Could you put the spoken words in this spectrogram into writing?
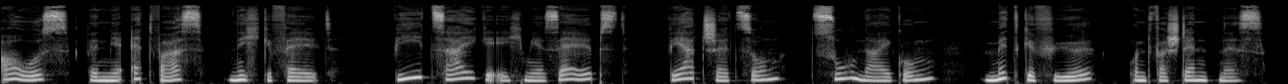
aus, wenn mir etwas nicht gefällt? Wie zeige ich mir selbst Wertschätzung, Zuneigung, Mitgefühl und Verständnis.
